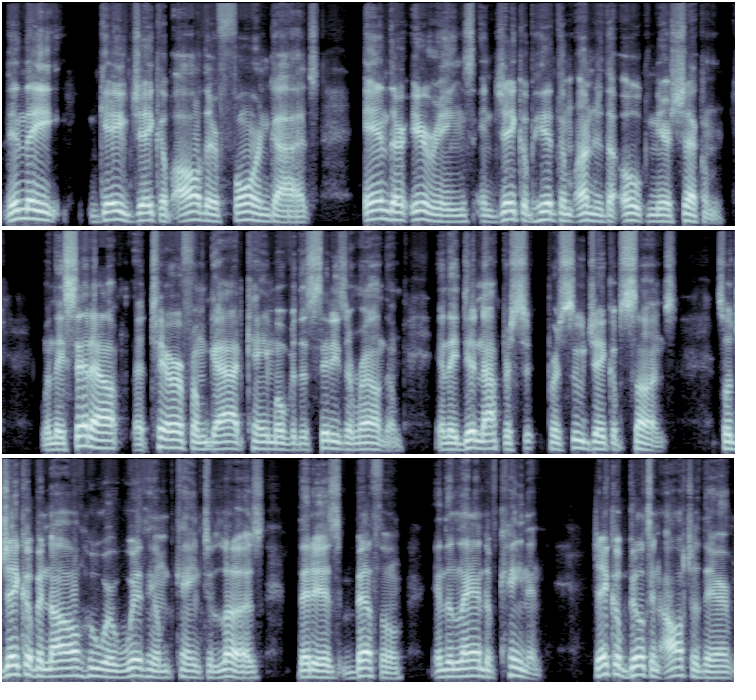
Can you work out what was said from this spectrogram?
Then they gave Jacob all their foreign gods and their earrings, and Jacob hid them under the oak near Shechem. When they set out, a terror from God came over the cities around them, and they did not pursue, pursue Jacob's sons. So Jacob and all who were with him came to Luz, that is Bethel, in the land of Canaan. Jacob built an altar there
